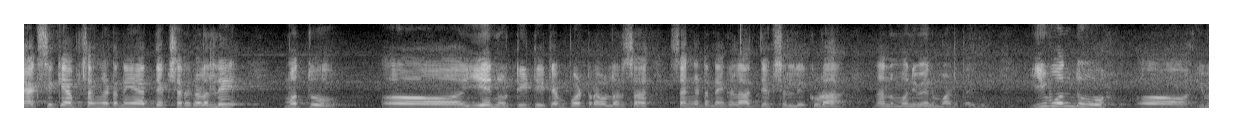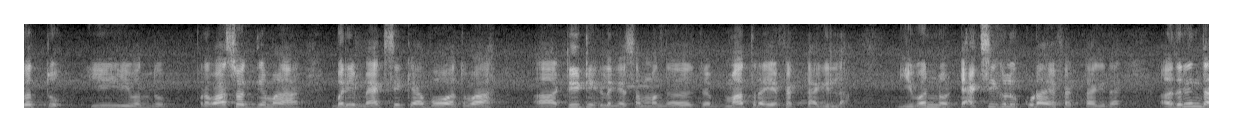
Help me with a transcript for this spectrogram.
ಮ್ಯಾಕ್ಸಿಕ್ ಆ್ಯಪ್ ಸಂಘಟನೆಯ ಅಧ್ಯಕ್ಷರುಗಳಲ್ಲಿ ಮತ್ತು ಏನು ಟಿ ಟಿ ಟೆಂಪೋ ಟ್ರಾವೆಲರ್ಸ್ ಸಂಘಟನೆಗಳ ಅಧ್ಯಕ್ಷರಲ್ಲಿ ಕೂಡ ನಾನು ಮನವಿಯನ್ನು ಮಾಡ್ತಾ ಇದ್ದೀನಿ. ಈ ಒಂದು ಇವತ್ತು ಈ ಒಂದು ಪ್ರವಾಸೋದ್ಯಮ ಬರೀ ಮ್ಯಾಕ್ಸಿ ಕ್ಯಾಬೋ ಅಥವಾ ಟಿ ಟಿಗಳಿಗೆ ಸಂಬಂಧ, ಮಾತ್ರ ಎಫೆಕ್ಟ್ ಆಗಿಲ್ಲ. ಈವನ್ನು ಟ್ಯಾಕ್ಸಿಗಳು ಕೂಡ ಎಫೆಕ್ಟ್ ಆಗಿದೆ. ಅದರಿಂದ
